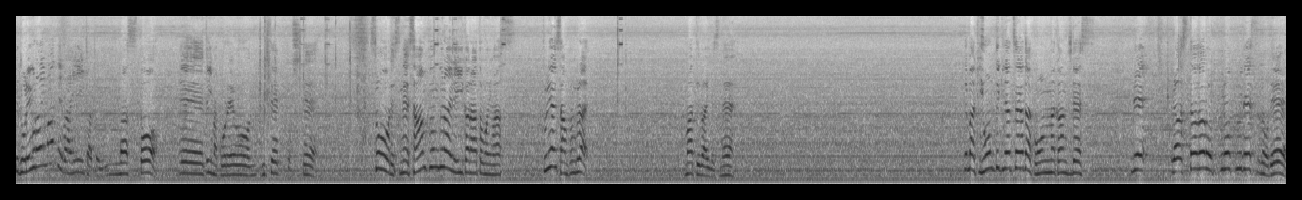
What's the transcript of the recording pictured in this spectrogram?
でどれぐらい待てばいいかと言いますと,、えー、と今これをリセットしてそうですね。3分ぐらいでいいかなと思います。とりあえず3分ぐらい。待てばいいですね。でまあ基本的な使い方はこんな感じです。でラスターが66ですので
